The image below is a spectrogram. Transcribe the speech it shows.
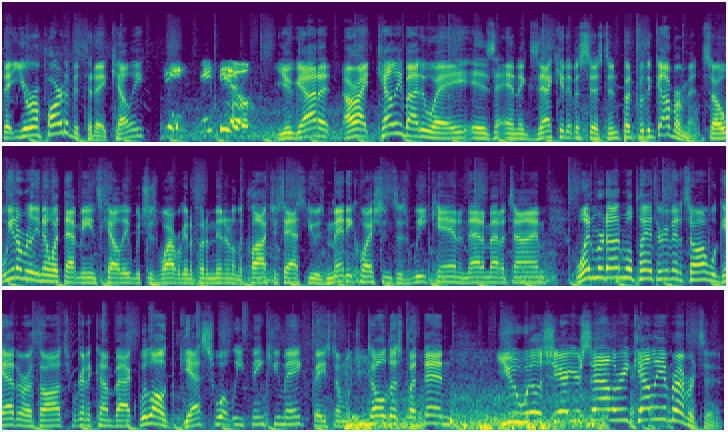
that you're a part of it today, Kelly. Hey, me too. You got it. All right. Kelly, by the way, is an executive assistant, but for the government. So we don't really know what that means, Kelly, which is why we're going to put a minute on the clock. Just ask you as many questions as we can in that amount of time. When we're done, we'll play a three minute song. We'll gather our thoughts. We're going to come back. We'll all guess what we think you make based on what you told us, but then you will share your salary, Kelly and Bremerton.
